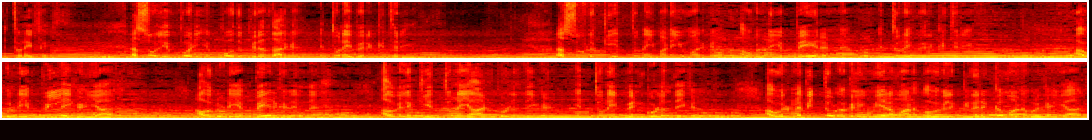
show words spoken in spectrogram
எத்துணை பேர்? ரசூல் எப்படி எப்போது பிறந்தார்கள்? எத்துணை பேருக்கு தெரியும்? ரசூலுக்கு எத்துணை மனைவிமார்கள்? அவர்களுடைய பெயர் என்ன? எத்துணை பேருக்கு தெரியும்? அவர்களுடைய பிள்ளைகள் யார்? அவர்களுடைய பெயர்கள் என்ன? அவர்களுக்கு எத்துணை ஆண் குழந்தைகள்? எத்துணை பெண் குழந்தைகள் அவர்கள் நபித்தோழர்களை உயரமான அவர்களுக்கு நெருக்கமானவர்கள் யார்?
